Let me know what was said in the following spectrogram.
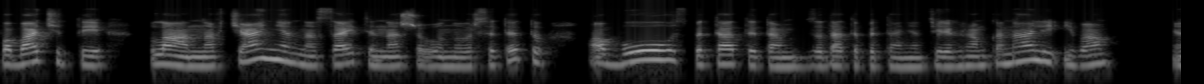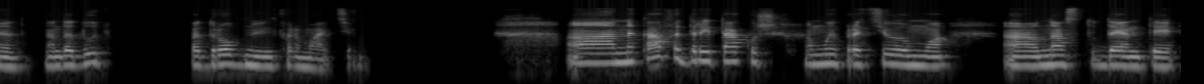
побачити план навчання на сайті нашого університету або спитати там, задати питання в телеграм-каналі і вам е, нададуть подробну інформацію. На кафедрі також ми працюємо, у нас студенти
